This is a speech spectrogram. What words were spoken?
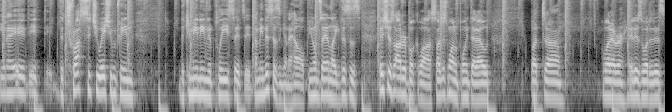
you know it, it, it the trust situation between the community and the police it's it, i mean this isn't gonna help you know what i'm saying? Like this is it's just utter bourgeois so i just want to point that out. But uh, whatever it is what it is.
